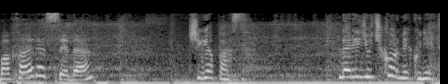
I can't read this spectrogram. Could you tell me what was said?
ба хайр аст седа чӣ гап аст дар ин ҷо чӣ кор мекунед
